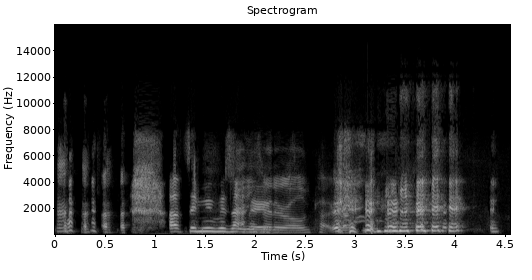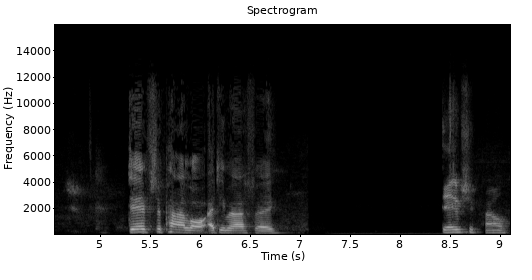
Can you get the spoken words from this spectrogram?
other. I'd say movies at Julie's home. her. Dave Chappelle or Eddie Murphy? Dave Chappelle.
